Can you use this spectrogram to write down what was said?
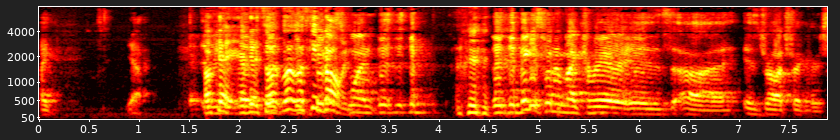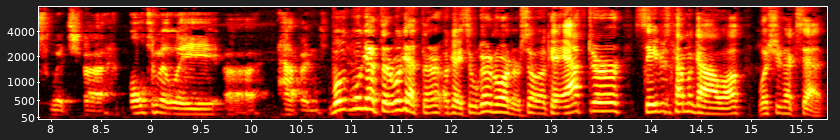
like, yeah. Okay, okay, so let- let's keep going. One, the, the, the, the biggest one in my career is uh, is draw triggers, which uh, ultimately uh, happened. We'll, we'll get there. We'll get there. Okay, so we're going in order. So, okay, after Saviors Kamigawa, what's your next set?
